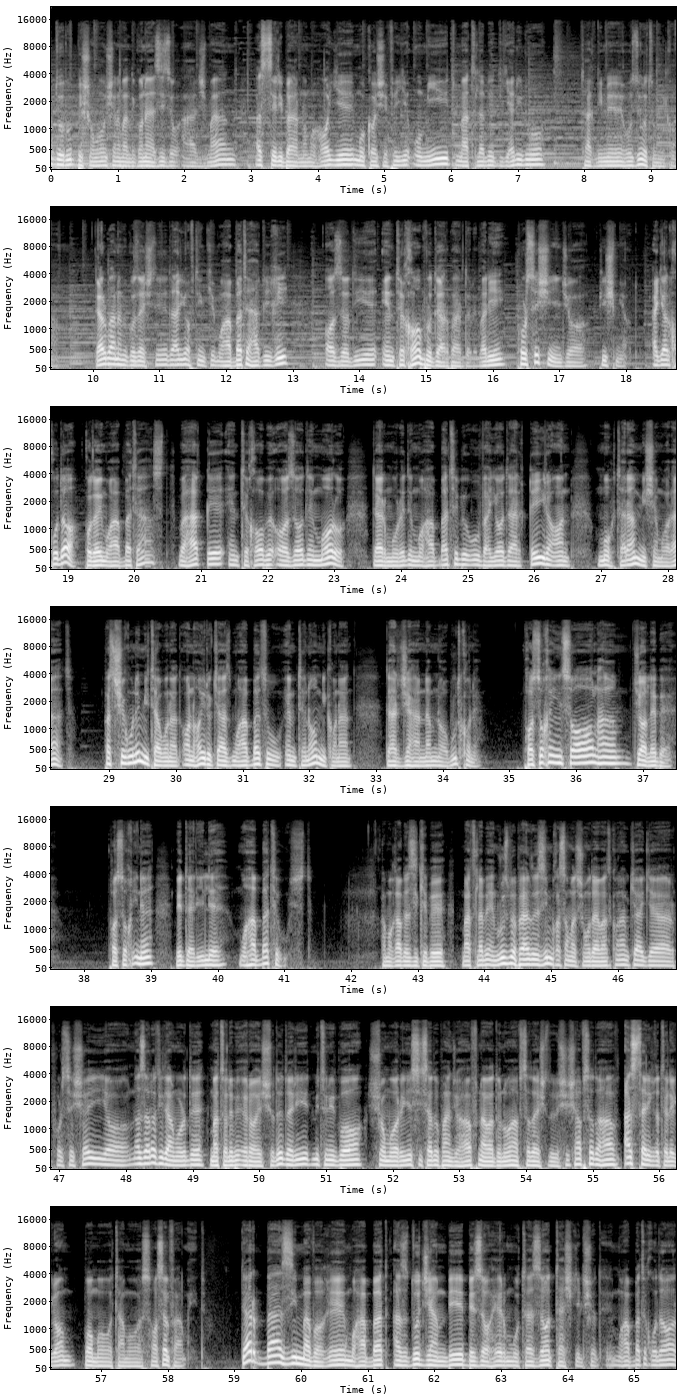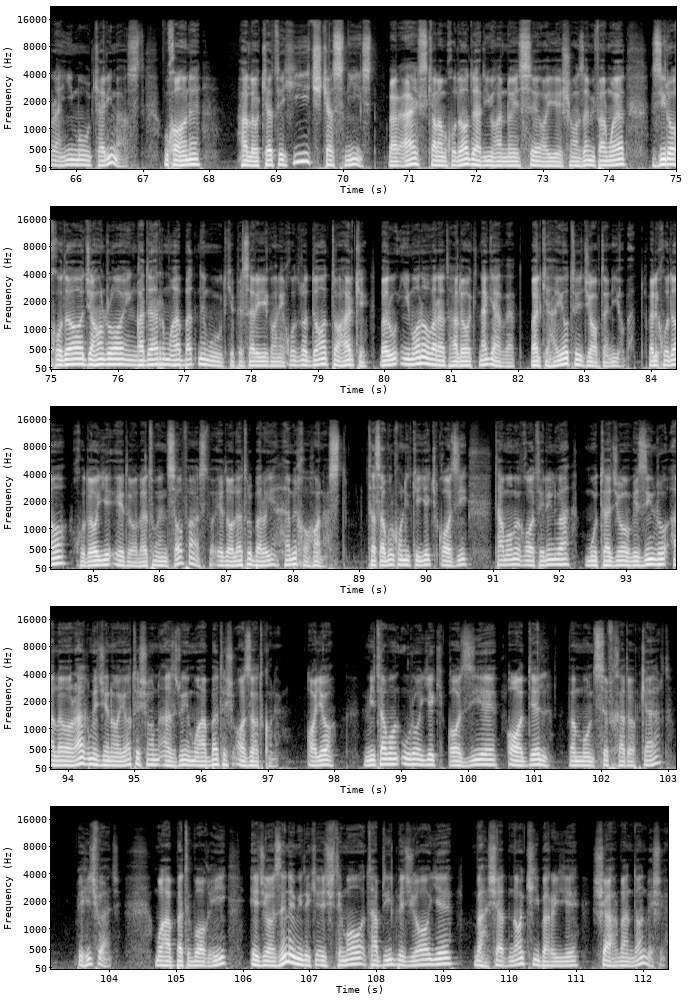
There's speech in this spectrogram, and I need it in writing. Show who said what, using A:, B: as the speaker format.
A: درود به شما شنوندگان عزیز و ارجمند. از سری برنامه های مکاشفه امید مطلب دیگری رو تقدیم حضورتون می‌کنم. در برنامه گذشته دریافتیم که محبت حقیقی آزادی انتخاب رو در بر داره ولی پرسشی اینجا پیش میاد. اگر خدا خدای محبت است و حق انتخاب آزاد ما رو در مورد محبت به او و یا در غیر آن محترم میشمارد پس چگونه می‌تواند آنهایی را که از محبت او امتناع می کنند در جهنم نابود کنه؟ پاسخ این سوال هم جالبه. پاسخ اینه به دلیل محبت اوست. اما قبل از اینکه به مطلب امروز بپردازیم می‌خواستم از شما دعوت کنم که اگر پرسشهایی یا نظراتی در مورد مطالب ارائه شده دارید می‌تونید با شماره 357 99 786 707 از طریق تلگرام با ما تماس حاصل فرمایید. در بعضی مواقع محبت از دو جنبه به ظاهر متضاد تشکیل شده. محبت خدا رحیم و کریم است. او خواهان هلاکت هیچ کس نیست. برعکس کلام خدا در یوحنا 3 آیه 16 میفرماید زیرا خدا جهان را اینقدر محبت نمود که پسر یگانه خود را داد تا هر که بر او ایمان آورد هلاک نگردد بلکه حیات جاودانی یابد. ولی خدا خدای عدالت و انصاف است و عدالت را برای همه خواهان است. تصور کنید که یک قاضی تمام قاتلین و متجاوزین رو علا رغم جنایاتشان از روی محبتش آزاد کنه. آیا می‌توان او را یک قاضی عادل و منصف خطاب کرد؟ به هیچ وجه. محبت واقعی اجازه نمیده که اجتماع تبدیل به جای وحشتناکی برای شهروندان بشه.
